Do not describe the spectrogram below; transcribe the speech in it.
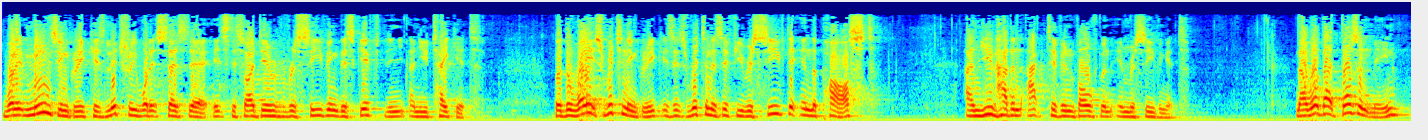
What it means in Greek is literally what it says there. It's this idea of receiving this gift and you take it. But the way it's written in Greek is it's written as if you received it in the past and you had an active involvement in receiving it. Now what that doesn't mean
